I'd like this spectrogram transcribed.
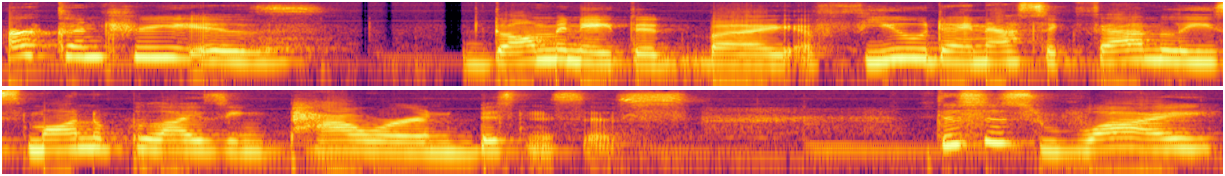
Our country is dominated by a few dynastic families monopolizing power and businesses. This is why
